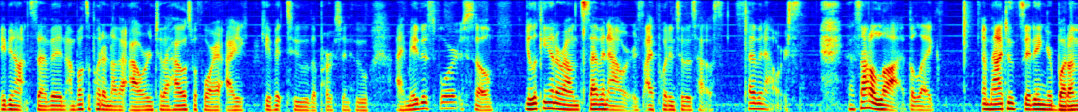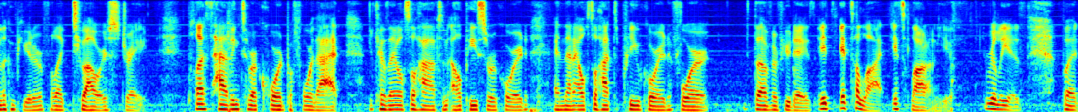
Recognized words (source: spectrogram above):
Maybe not seven. I'm about to put another hour into the house before I, I give it to the person who I made this for. So you're looking at around seven hours I put into this house. Seven hours. That's not a lot, but like imagine sitting your butt on the computer for like two hours straight plus having to record before that because I also have some LPs to record, and then I also had to pre-record for the other few days. It's it's a lot. It's a lot on you. It really is. But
